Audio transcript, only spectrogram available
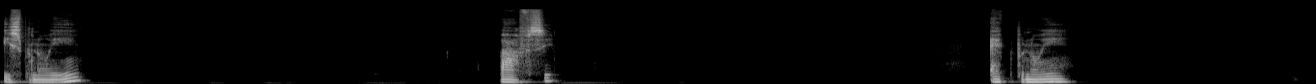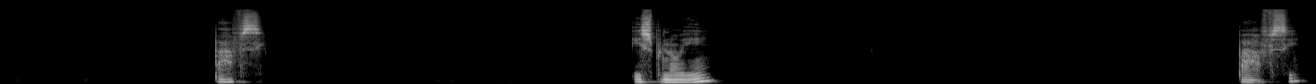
εισπνοή, παύση, Εκπνοή. Παύση. Εισπνοή. Παύση.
